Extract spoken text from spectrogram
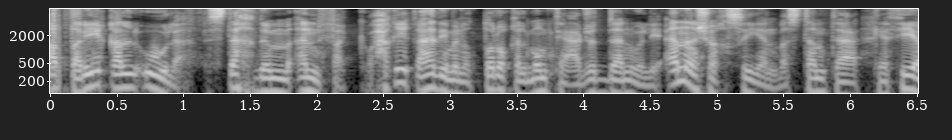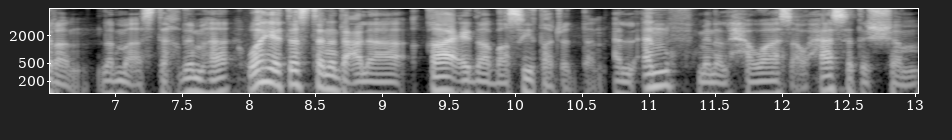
الطريقة الأولى استخدم أنفك. وحقيقة هذه من الطرق الممتعة جدا واللي أنا شخصيا بستمتع كثيرا لما أستخدمها وهي تستند على قاعدة بسيطة جدا. الأنف من الحواس أو حاسة الشم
